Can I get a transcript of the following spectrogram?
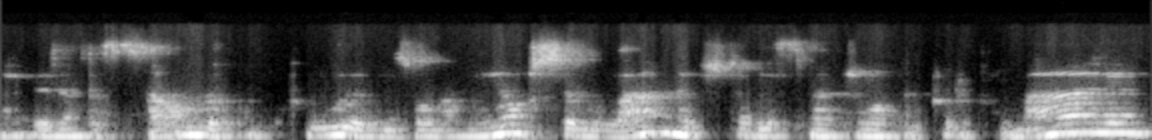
representação da cultura do isolamento celular, né, estabelecimento de uma cultura primária,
